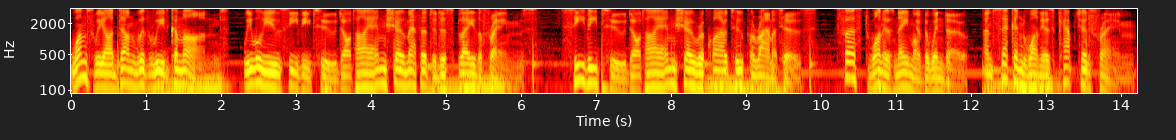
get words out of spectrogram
Once we are done with read command, we will use cv2.imshow method to display the frames. cv2.imshow require two parameters. First one is name of the window, and second one is captured frame.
